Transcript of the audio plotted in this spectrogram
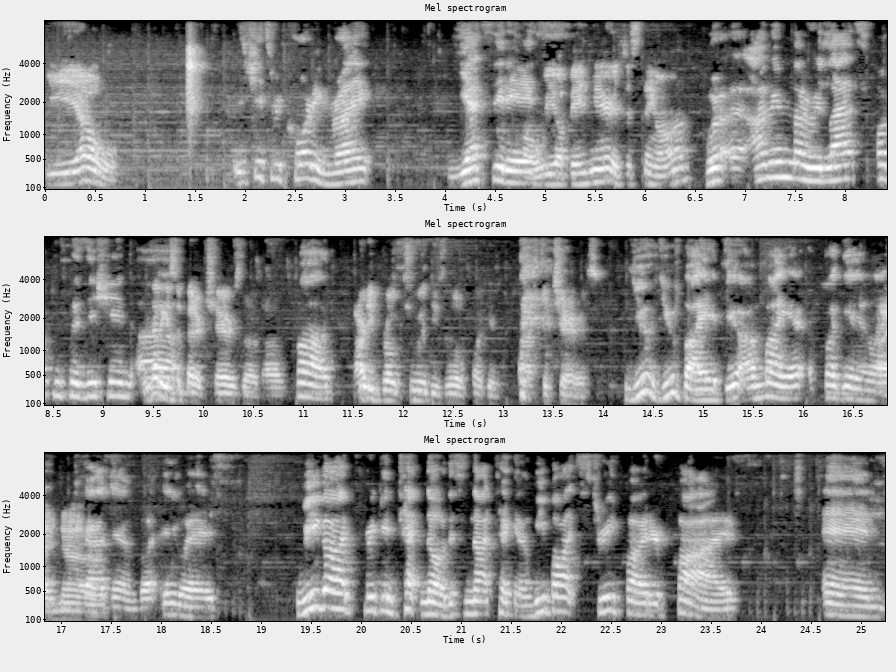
Yo, This shit's recording, right? Yes, it is. are we up in here? Is this thing on? We're, uh, I'm in my relaxed fucking position. We gotta Uh, get some better chairs though, dog. fuck. I already broke two of these little fucking plastic chairs. You you buy it, dude. I'm buying it fucking like I know. goddamn. But anyways, we got freaking tech. No, this is not Tekken. We bought Street Fighter Five, and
